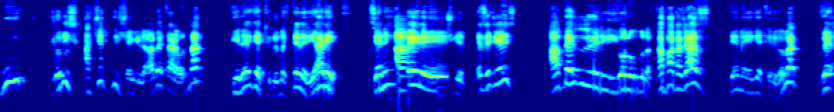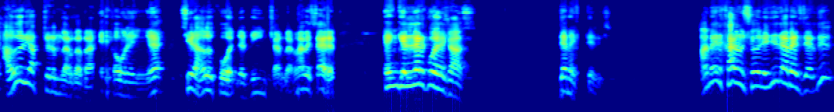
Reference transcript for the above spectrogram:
Bu görüş açık bir şekilde AB tarafından dile getirilmektedir. Yani senin AB ile keseceğiz, AB üyeliği yolunu da kapatacağız demeye getiriyorlar ve ağır yaptırımlarda da ekonomiye, silahlı kuvvetlerin imkanlarına vesaire engeller koyacağız demektedir. Amerika'nın söylediği de benzerdir.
